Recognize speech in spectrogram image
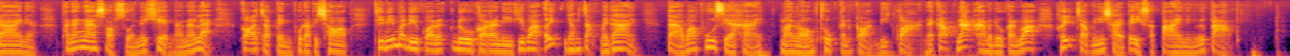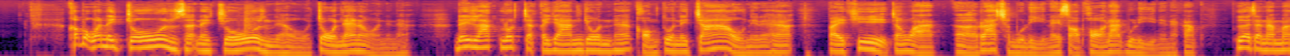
ได้เนี่ยพนักงานสอบสวนในเขตนั้นนั่นแหละ ก็จะเป็นผู้รับผิดชอบ ทีนี้มาดูกรดูกรณีที่ว่าเอ้ยยังจับไม่ได้ แต่ว่าผู้เสียหายมาร้องทุกข์กันก่อนดีกว่านะครับนะอะมาดูกันว่าเฮ้ยจะวินิจฉัยไปอีกสไตล์หนึ่งหรือเปล่า เขาบอกว่าในโจนส์ในโจนส์เนี่ยโอ้โหโจรแน่นอนเนี่ยนะฮะได้ลักรถจักรยานยนต์นะฮะของตัวในเจ้าเนี่ยนะฮะไปที่จังหวัดราชบุรีในสพราชบุรีเนี่ยนะครับ เพื่อจะนำมา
